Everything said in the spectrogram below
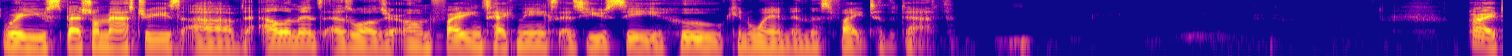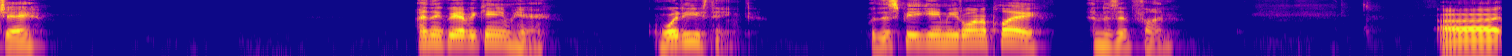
where you special masteries of the elements as well as your own fighting techniques as you see who can win in this fight to the death. All right, Jay. I think we have a game here. What do you think? Would this be a game you'd want to play? And is it fun? Uh,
